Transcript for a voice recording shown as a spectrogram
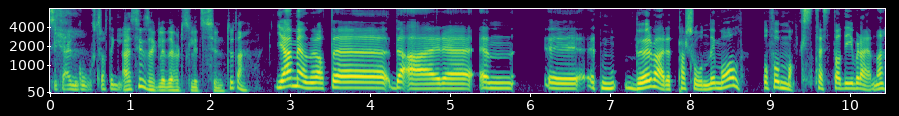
syns jeg er en god strategi. Jeg syns egentlig det hørtes litt sunt ut, jeg. Jeg mener at eh, det er eh, en eh, et, Bør være et personlig mål å få makstesta de bleiene.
